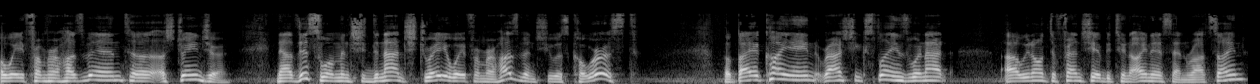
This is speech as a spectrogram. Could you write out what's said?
away from her husband to a stranger. Now, this woman, she did not stray away from her husband, she was coerced. But by a koyin, Rashi explains we're not, uh, we don't differentiate between Einis and Ratzain.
